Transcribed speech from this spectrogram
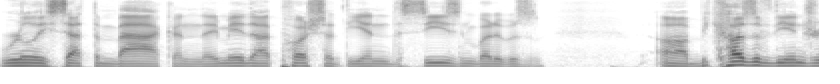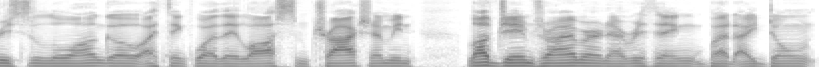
really set them back, and they made that push at the end of the season, but it was uh, because of the injuries to Luongo, I think, why they lost some traction. I mean, love James Reimer and everything, but I don't.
